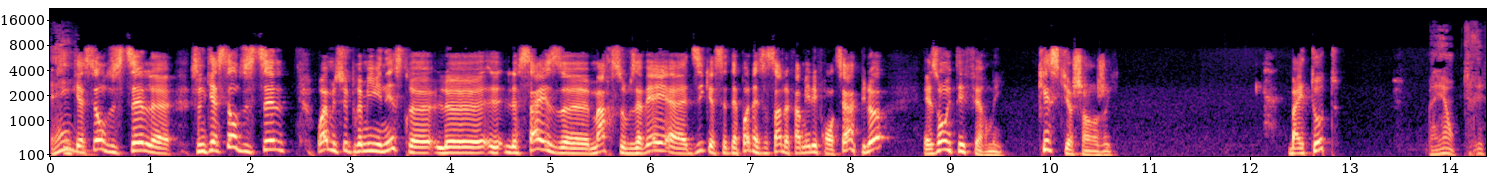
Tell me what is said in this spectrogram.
C'est une question du style, euh, c'est une question du style. Ouais, Monsieur le Premier ministre, euh, le, le 16 mars, vous avez euh, dit que c'était pas nécessaire de fermer les frontières, puis là, elles ont été fermées. Qu'est-ce qui a changé? Ben tout, Voyons, Chris.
